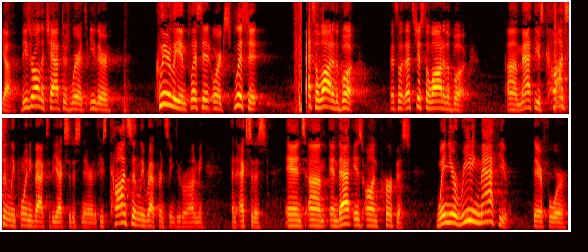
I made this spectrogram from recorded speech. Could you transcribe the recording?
Yeah, these are all the chapters where it's either clearly implicit or explicit but that's a lot of the book. That's, that's just a lot of the book. Um, Matthew is constantly pointing back to the Exodus narrative. He's constantly referencing Deuteronomy and Exodus. And, um, and that is on purpose. When you're reading Matthew, therefore,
